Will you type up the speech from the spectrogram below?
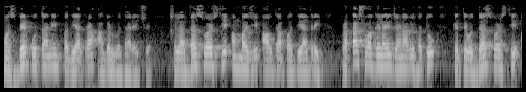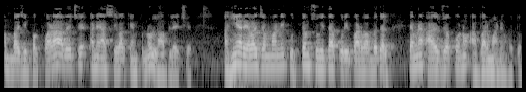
હોંશભેર પોતાની પદયાત્રા આગળ વધારે છે. છેલ્લા દસ વર્ષથી અંબાજી આવતા પદયાત્રી પ્રકાશ વાઘેલાએ જણાવ્યું હતું કે તેઓ દસ વર્ષથી અંબાજી પગપાળા આવે છે અને આ સેવા કેમ્પનો લાભ લે છે. અહીંયા રહેવા જમવાની ઉત્તમ સુવિધા પૂરી પાડવા બદલ તેમણે આયોજકોનો આભાર માન્યો હતો.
